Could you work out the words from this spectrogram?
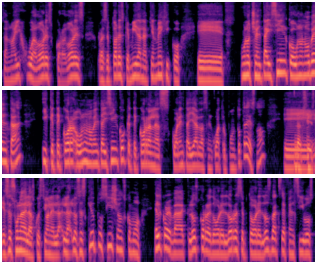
o sea, no hay jugadores, corredores, receptores que midan aquí en México eh, 1,85, 1,90 y que te corra, o 1.95, que te corran las 40 yardas en 4.3, ¿no? Eh, esa es una de las cuestiones. los skill positions como el quarterback, los corredores, los receptores, los backs defensivos,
